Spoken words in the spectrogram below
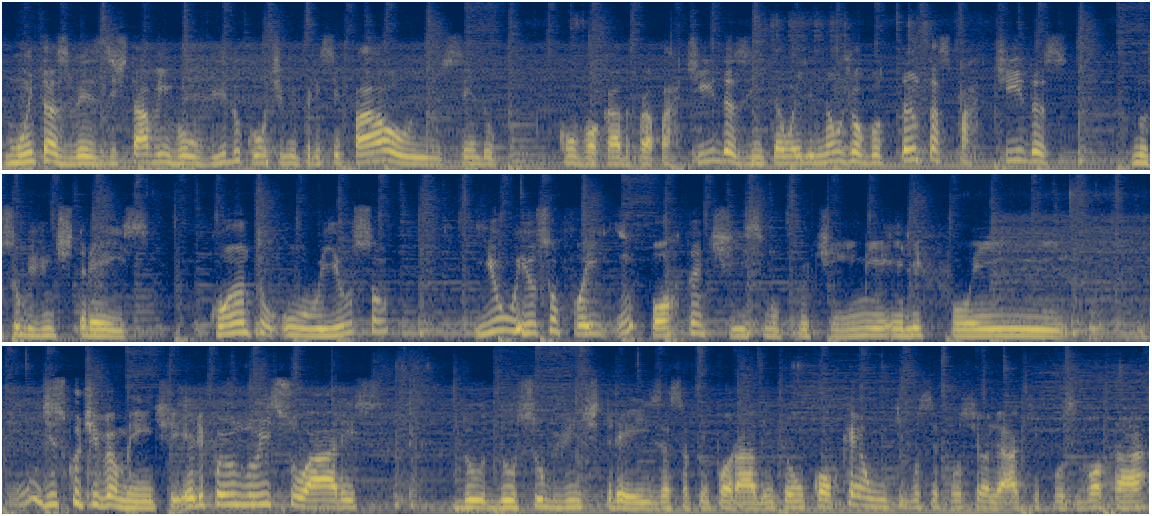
muitas vezes estava envolvido com o time principal e sendo convocado para partidas, então ele não jogou tantas partidas no sub-23 quanto o Wilson. E o Wilson foi importantíssimo para o time, ele foi indiscutivelmente, ele foi o Luiz Soares do, do sub-23 essa temporada. Então qualquer um que você fosse olhar, que fosse votar,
